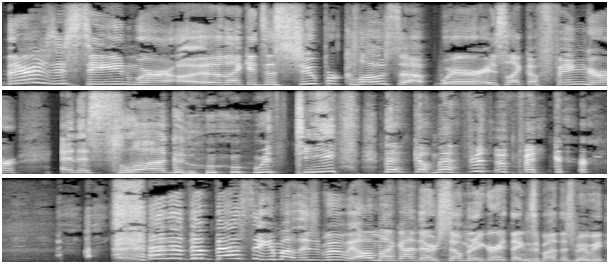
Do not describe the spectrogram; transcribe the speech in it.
There's a scene where, uh, like, it's a super close up where it's like a finger and a slug with teeth that come after the finger. And the best thing about this movie, oh my god, there are so many great things about this movie.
